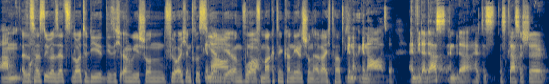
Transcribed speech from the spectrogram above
Ähm, also das heißt übersetzt Leute, die, die sich irgendwie schon für euch interessieren, genau, die ihr irgendwo genau. auf Marketingkanälen schon erreicht habt. Genau, genau, also entweder das, entweder halt das, das klassische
